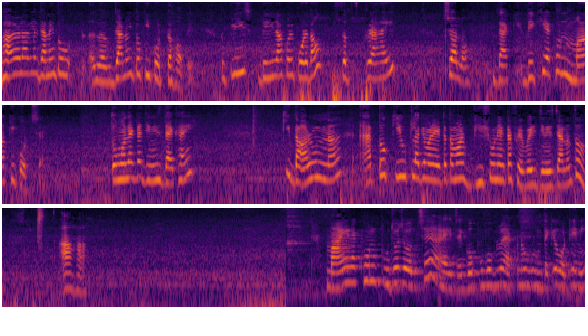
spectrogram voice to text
ভালো লাগলে জানোই তো জানোই তো কি করতে হবে। তো প্লিজ দেরি না করে করে দাও সাবস্ক্রাইব চলো, দেখি দেখি এখন মা কি করছে। তোমাদের একটা জিনিস দেখাই। কি দারুণ না? এত কিউট লাগে মানে এটা তোমার ভীষণ একটা ফেভারিট জিনিস, জানো তো? আহা। মায়ের এখন পুজো চলছে, আর এই যে গপু গবলু এখনও ঘুম থেকে ওঠেনি,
